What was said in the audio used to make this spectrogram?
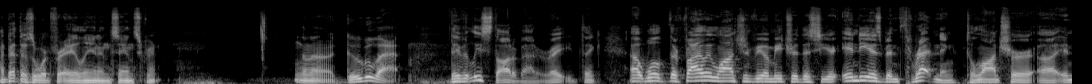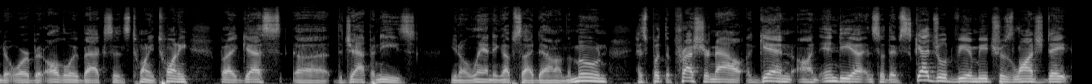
I bet there's a word for alien in Sanskrit. I'm gonna Google that. They've at least thought about it, right? You'd think. Uh, well, they're finally launching Vyommitra this year. India has been threatening to launch her uh, into orbit all the way back since 2020, but I guess uh, the Japanese, you know, landing upside down on the moon has put the pressure now again on India, and so they've scheduled Vyommitra's launch date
